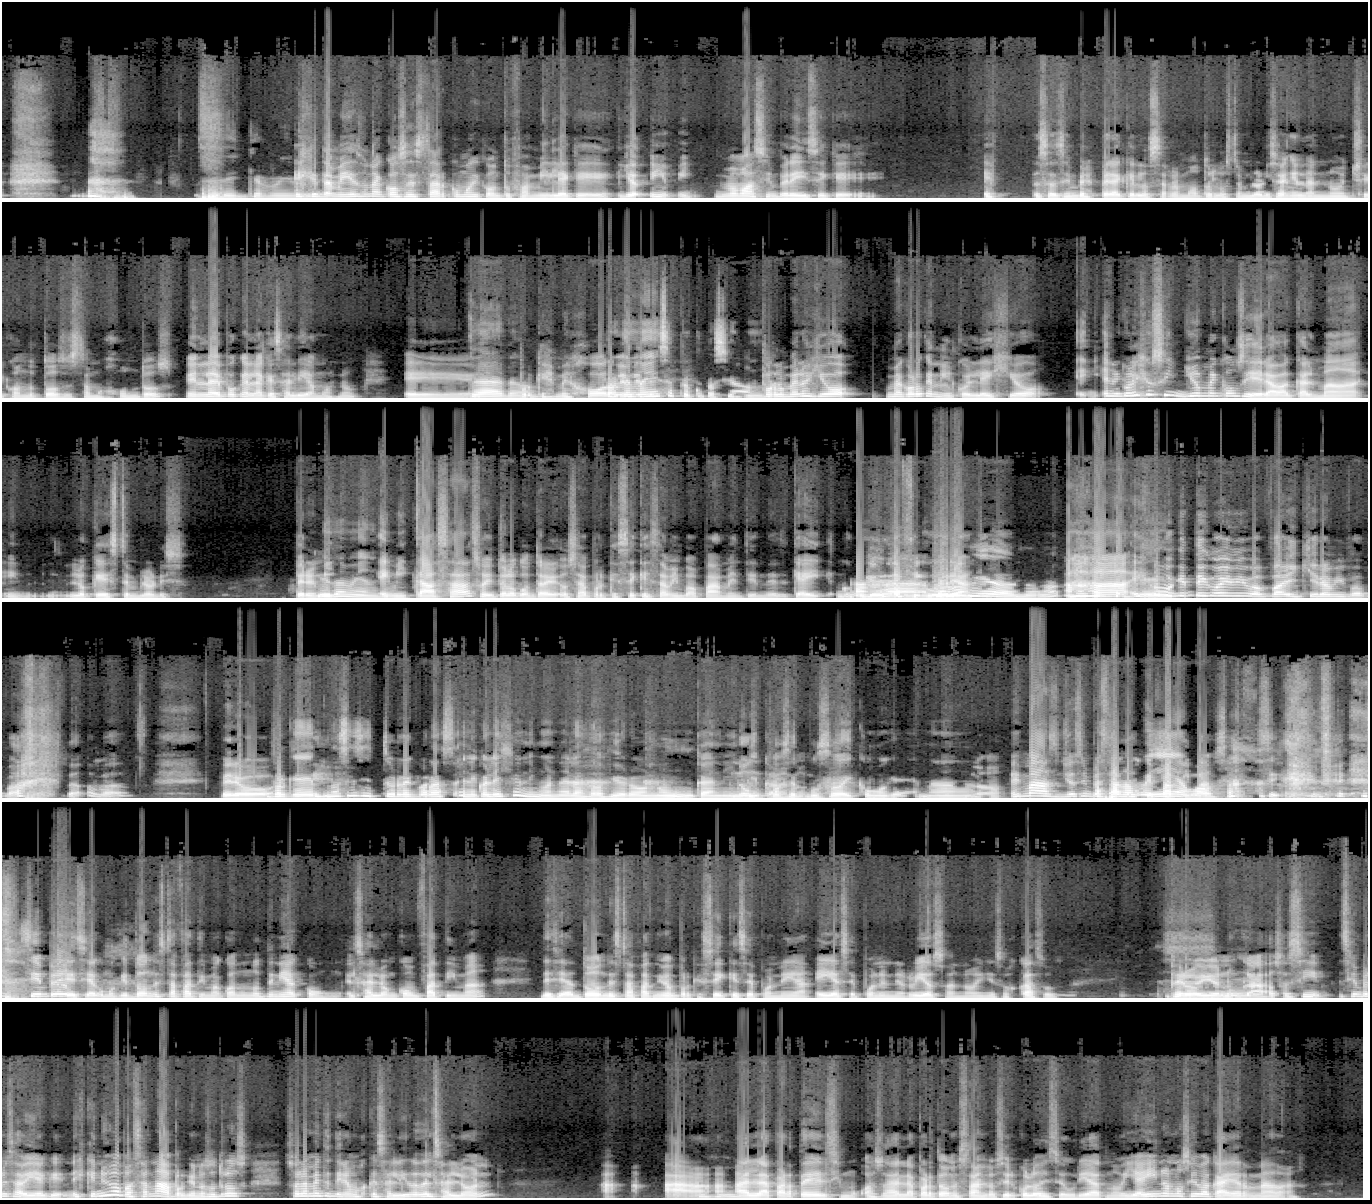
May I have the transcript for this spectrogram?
sí, qué horrible. Es que también es una cosa estar como que con tu familia que yo y, y mi mamá siempre dice que o sea, siempre espera que los terremotos, los temblores sean en la noche cuando todos estamos juntos, en la época en la que salíamos, ¿no? Eh, Claro. Porque es mejor, Porque no hay esa preocupación. por lo menos yo me acuerdo que en el colegio en el colegio sí yo me consideraba calmada en lo que es temblores. Pero en, Yo mi, también. en mi casa soy todo lo contrario, o sea, porque sé que está mi papá, ¿me entiendes? Que hay como que Ajá, una figura. miedo, ¿no? Ajá, es como que tengo ahí mi papá y quiero a mi papá, nada más. Pero Porque no sé si tú recuerdas, en el colegio ninguna de las dos lloró nunca, ni Nunca, tipo se puso ahí como que nada. no, es más, yo siempre Hasta estaba que Fátima. Sí, siempre decía como que ¿dónde está Fátima? Cuando no tenía con el salón con Fátima, decía ¿dónde está Fátima? Porque sé que se ponía, ella se pone nerviosa, ¿no? En esos casos. Pero yo nunca, o sea, sí, siempre sabía que es que no iba a pasar nada porque nosotros solamente teníamos que salir del salón a, a- Ujú. a la parte del o sea, a la parte donde estaban los círculos de seguridad, ¿no? Y ahí no nos iba a caer nada.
